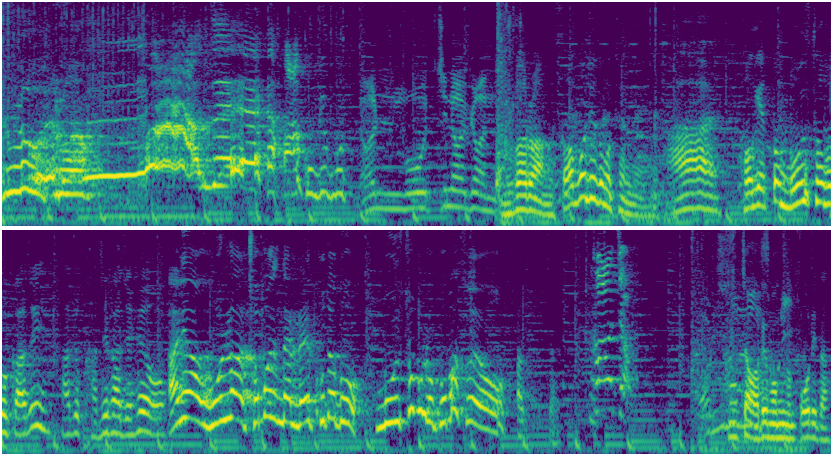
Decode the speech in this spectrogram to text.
루가루암! 아! 아, 공격 못. 넌 못 지나간다. 누가로 하면 써보지도 못했네. 아, 거기에 또 몬스터볼까지? 아주 가지가지 해요. 아니야, 몰라. 저번에 난 레코자도 몬스터볼로 뽑았어요. 아, 진짜. 진짜 어림없는 볼이다.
